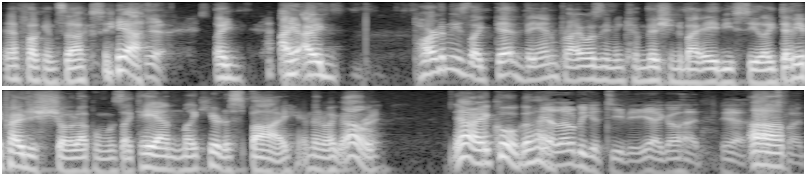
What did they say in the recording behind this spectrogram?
That fucking sucks. Yeah. Yeah. Like I, I, part of me is like that van probably wasn't even commissioned by ABC. Like Demi probably just showed up and was like, "Hey, I'm like here to spy," and they're like, "Oh, Right. Yeah, all right, cool, go ahead. Yeah, that'll be good TV. Yeah, go ahead. Yeah, Uh, that's fine.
